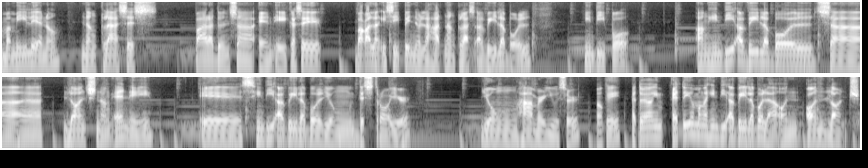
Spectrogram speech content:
mamili ano ng classes para dun sa NA kasi baka lang isipin nyo lahat ng class available hindi po ang hindi available sa launch ng NA is hindi available yung destroyer yung hammer user okay? Ito yung ito yung mga hindi available ha, on on launch.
